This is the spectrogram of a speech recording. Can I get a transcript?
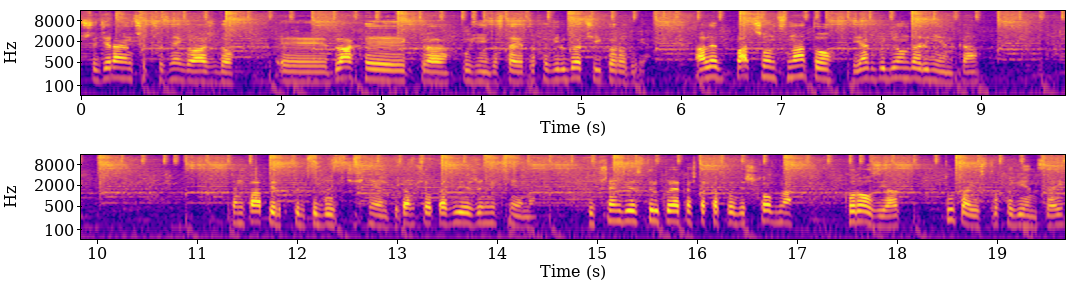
przydzierając się przez niego aż do y, blachy, która później dostaje trochę wilgoci i koroduje. Ale patrząc na to, jak wygląda rynienka, ten papier, który tu był wciśnięty, tam się okazuje, że nic nie ma. Tu wszędzie jest tylko jakaś taka powierzchowna korozja. Tutaj jest trochę więcej,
